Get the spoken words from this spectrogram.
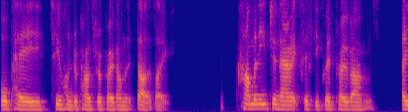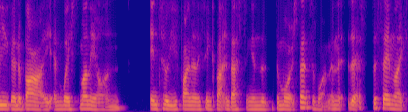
or pay 200 pounds for a program that does like how many generic 50 quid programs are you going to buy and waste money on until you finally think about investing in the, the more expensive one? And it's the same like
